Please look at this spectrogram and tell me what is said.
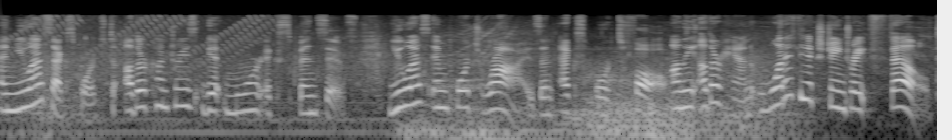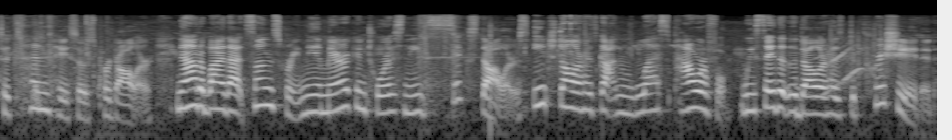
and US exports to other countries get more expensive. US imports rise and exports fall. On the other hand, what if the exchange rate fell to 10 pesos per dollar? Now to buy that sunscreen, the American tourist needs $6. Each dollar has gotten less powerful. We say that the dollar has depreciated.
